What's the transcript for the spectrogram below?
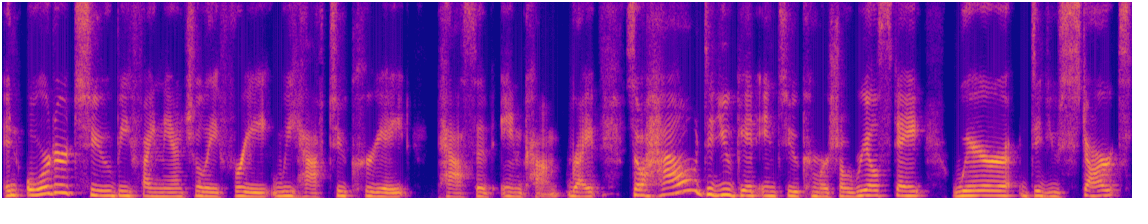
in order to be financially free, we have to create passive income, right? So, how did you get into commercial real estate? Where did you start?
